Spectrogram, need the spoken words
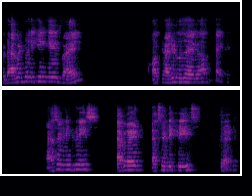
तो डेबिट पे लिखेंगे बैंक और क्रेडिट हो जाएगा bank asset increase debit asset decrease credit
